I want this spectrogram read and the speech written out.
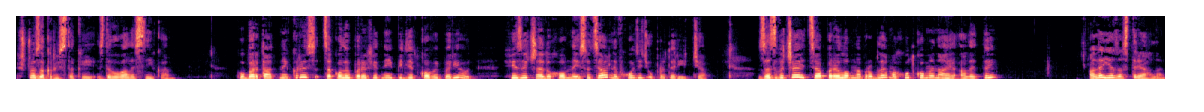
Що за криз такий? здивувалась Ніка. Пубертатний криз це коли перехідний підлітковий період, фізичне, духовне і соціальне входять у протиріччя. Зазвичай ця переломна проблема хутко минає, але ти. Але я застрягла.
